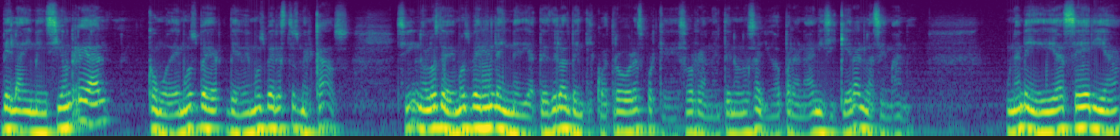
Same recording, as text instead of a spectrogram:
de la dimensión real como debemos ver, debemos ver estos mercados. ¿sí? No los debemos ver en la inmediatez de las 24 horas porque eso realmente no nos ayuda para nada, ni siquiera en la semana. Una medida seria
